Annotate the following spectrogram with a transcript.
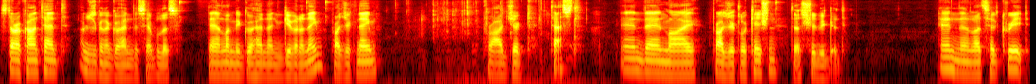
start content. I'm just going to go ahead and disable this. Then let me go ahead and give it a name, project name, project test, and then my project location. This should be good. And then let's hit create.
